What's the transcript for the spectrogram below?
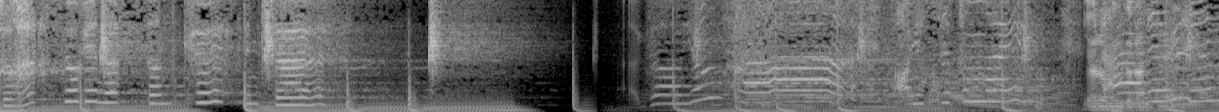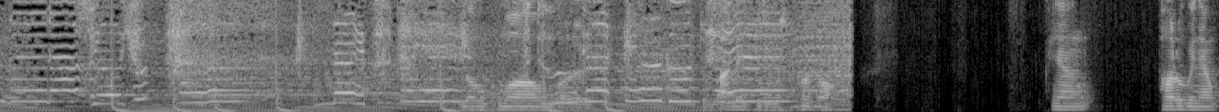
저 하루 속에 낯선 그 너무 고마운 거를 좀 말해드리고 싶어서 그냥 바로 그냥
